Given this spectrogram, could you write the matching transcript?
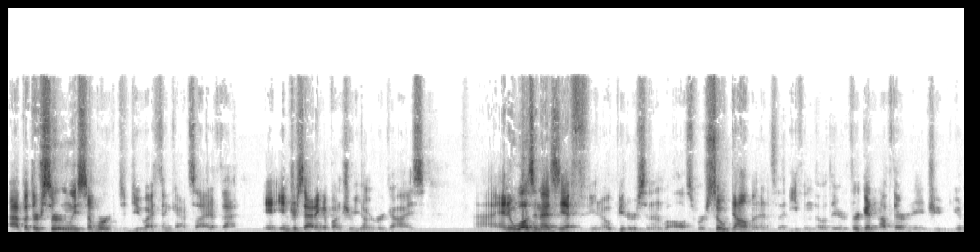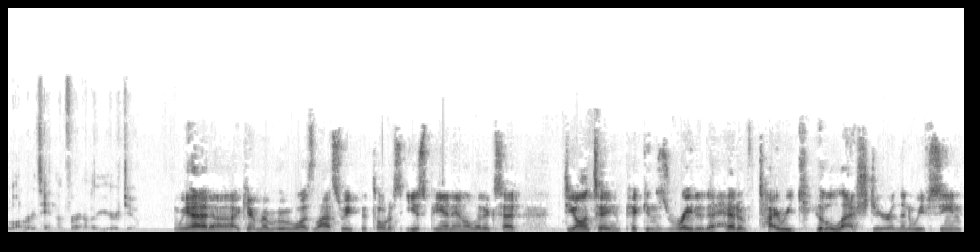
Uh, but there's certainly some work to do, I think, outside of that, in, just adding a bunch of younger guys. Uh, and it wasn't as if you know Peterson and Wallace were so dominant that even though they're they're getting up there in age, you, would want to retain them for another year or two. We had uh, I can't remember who it was last week that told us ESPN Analytics had Diontae and Pickens rated ahead of Tyreek Hill last year, and then we've seen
